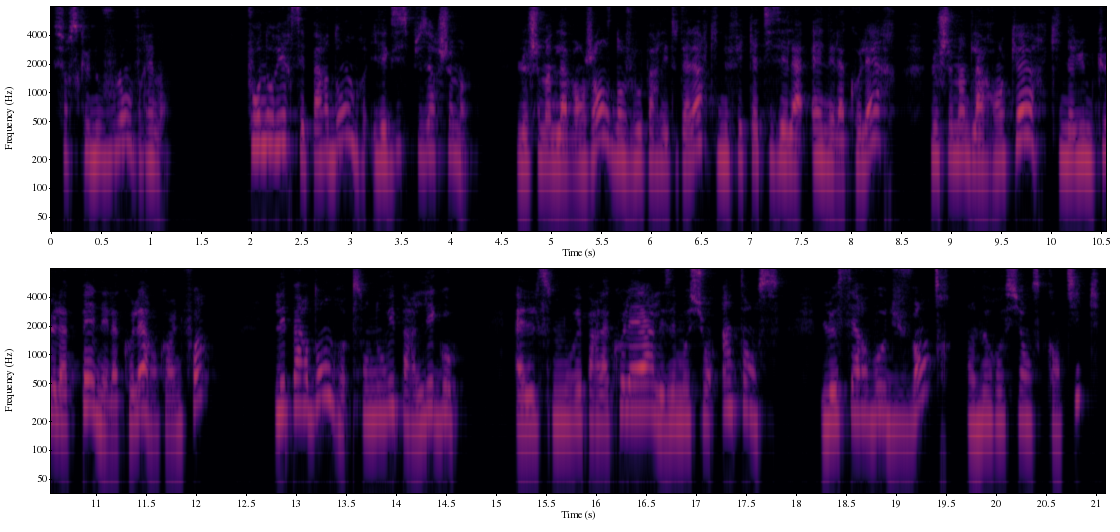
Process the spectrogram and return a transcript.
sur ce que nous voulons vraiment. Pour nourrir ces parts d'ombre, il existe plusieurs chemins. Le chemin de la vengeance, dont je vous parlais tout à l'heure, qui ne fait qu'attiser la haine et la colère. Le chemin de la rancœur, qui n'allume que la peine et la colère, encore une fois. Les parts d'ombre sont nourries par l'ego. Elles sont nourries par la colère, les émotions intenses. Le cerveau du ventre, en neurosciences quantiques,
